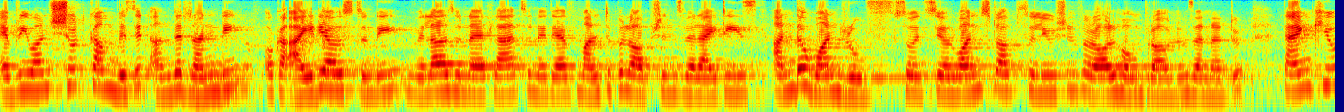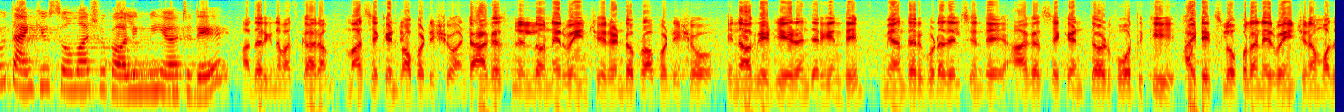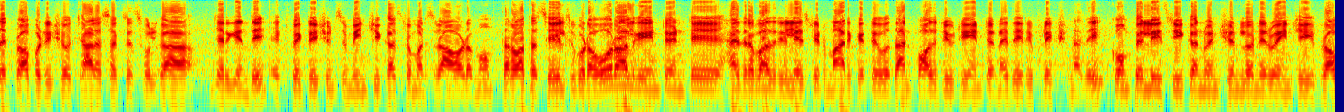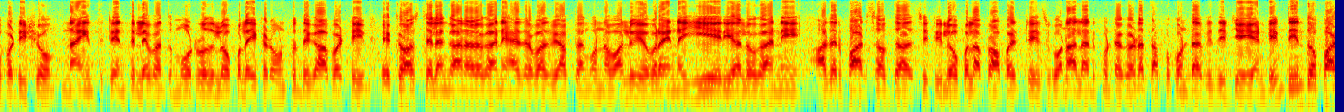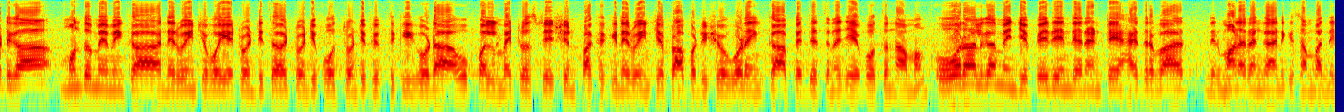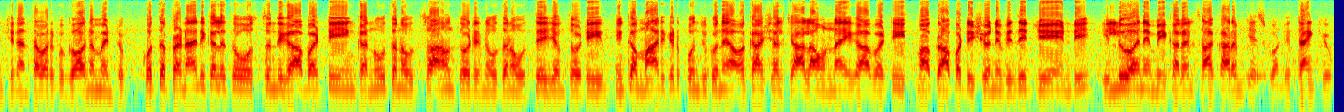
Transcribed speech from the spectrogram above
every one should come visit అందరు రండి ఒక idea వస్తుంది villas ఉన్నాయి flats ఉన్నాయి they have multiple options varieties under one roof so it's your one stop solution for all home problems అన్నట్టు thank you thank you so much for calling me here today అందరికి నమస్కారం మా second property show అంటే August నెలలో నిర్వహించే రెండో property show inaugurate చేయడం జరిగింది మీ అందరూ కూడా తెలిసిందే ఆగస్ట్ సెకండ్ థర్డ్ ఫోర్త్ కి హైటెక్స్ లోపల నిర్వహించిన మొదటి ప్రాపర్టీ షో చాలా సక్సెస్ఫుల్ గా జరిగింది ఎక్స్పెక్టేషన్స్ మించి కస్టమర్స్ రావడము తర్వాత సేల్స్ కూడా ఓవరాల్ గా ఏంటంటే హైదరాబాద్ రియల్ ఎస్టేట్ మార్కెట్ దాని పాజిటివిటీ ఏంటనేది రిఫ్లెక్షన్ అది కొంపెల్లి శ్రీ కన్వెన్షన్ లో నిర్వహించి property show ninth tenth eleventh మూడు రోజుల లోపల ఇక్కడ అక్కడ ఉంటుంది కాబట్టి అక్రాస్ తెలంగాణలో కానీ హైదరాబాద్ వ్యాప్తంగా ఉన్న వాళ్ళు ఎవరైనా ఈ ఏరియాలో కానీ other parts of the city లోపల ప్రాపర్టీస్ కొనాలనుకుంటే కూడా తప్పకుండా విజిట్ చేయండి దీంతో పాటుగా ముందు మేము ఇంకా నిర్వహించబోయే twenty third twenty fourth twenty fifth కి కూడా ఉప్పల్ మెట్రో స్టేషన్ పక్కకి నిర్వహించే ప్రాపర్టీ షో కూడా ఇంకా పెద్ద ఎత్తున చేయబోతున్నాము ఓవరాల్ గా మేము చెప్పేది ఏంటంటే హైదరాబాద్ నిర్మాణ రంగానికి సంబంధించినంత వరకు గవర్నమెంట్ కొత్త ప్రణాళికలతో వస్తుంది కాబట్టి ఇంకా నూతన ఉత్సాహంతో నూతన ఉత్తేజంతో కాబట్టి ఇంకా మార్కెట్ పుంజుకునే అవకాశాలు చాలా ఉన్నాయి కాబట్టి మా ప్రాపర్టీ షోని విజిట్ చేయండి ఇల్లు అనే మీ కళని సాకారం చేసుకోండి థ్యాంక్ యూ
